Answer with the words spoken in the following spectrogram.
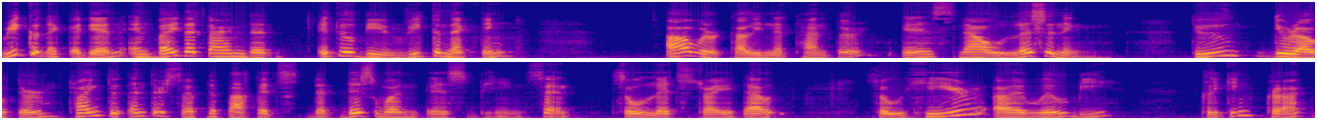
reconnect again and by the time that it will be reconnecting our Kalinet Hunter is now listening to the router trying to intercept the packets that this one is being sent. So let's try it out. So here I will be clicking crack.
